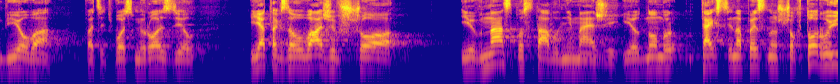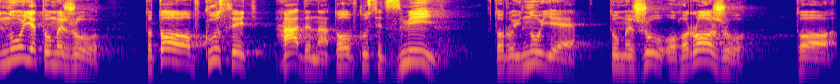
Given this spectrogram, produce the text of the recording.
Віова, 28 розділ. І я так зауважив, що і в нас поставлені межі, і одному тексті написано, що хто руйнує ту межу, то того вкусить гадина, того вкусить змій. Хто руйнує ту межу, огорожу, то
